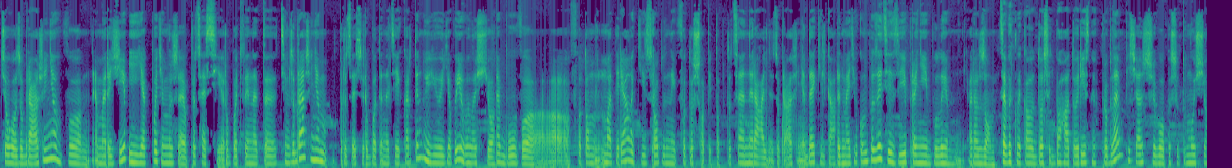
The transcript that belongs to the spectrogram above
цього зображення в мережі, і як потім вже в процесі роботи над е, цим зображенням, в процесі роботи над цією картиною, я виявила, що це був фотоматеріал, який зроблений в фотошопі, тобто це нереальне зображення. Декілька предметів композиції зібрані були разом. Це викликало досить багато різних проблем під час живопису, тому що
